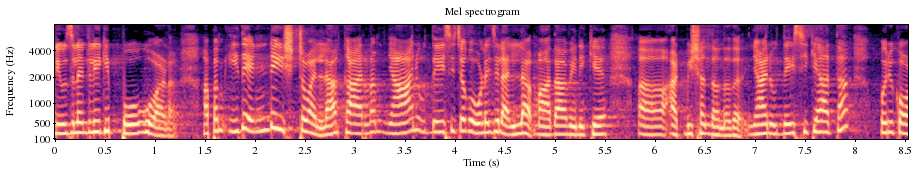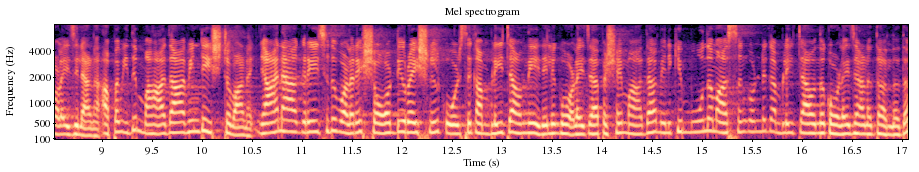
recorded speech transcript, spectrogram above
ന്യൂസിലൻഡിലേക്ക് പോകുവാണ്. അപ്പം ഇത് എന്റെ ഇഷ്ടമല്ല. കാരണം ഞാൻ ഉദ്ദേശിച്ച കോളേജിലല്ല മാതാവ് എനിക്ക് അഡ്മിഷൻ തന്നത്. ഞാൻ ഉദ്ദേശിക്കാത്ത ഒരു കോളേജിലാണ്. അപ്പം ഇത് മാതാവിന്റെ ഇഷ്ടമാണ്. ഞാൻ ആഗ്രഹിച്ചത് വളരെ ഷോർട്ട് ഡ്യൂറേഷനിൽ കോഴ്സ് കംപ്ലീറ്റ് ആവുന്ന ഏതെങ്കിലും കോളേജാണ് പക്ഷേ മാതാവ് എനിക്ക് മൂന്ന് മാസം കൊണ്ട് കംപ്ലീറ്റ് ആവുന്ന കോളേജാണ് തന്നത്.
